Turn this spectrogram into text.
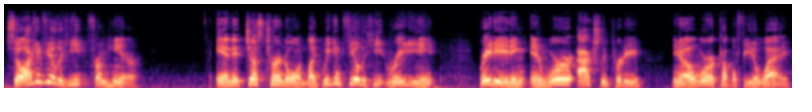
So I can feel the heat from here. And it just turned on. Like, we can feel the heat radiate radiating, and we're actually pretty, you know, we're a couple feet away.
